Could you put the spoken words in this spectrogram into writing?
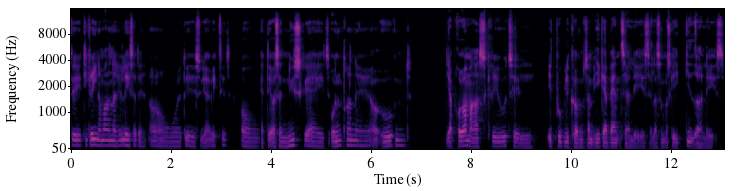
det, de griner meget, når de læser det, og øh, det synes jeg er vigtigt. Og at det også er nysgerrigt, undrende og åbent. Jeg prøver meget at skrive til et publikum, som ikke er vant til at læse, eller som måske ikke gider at læse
